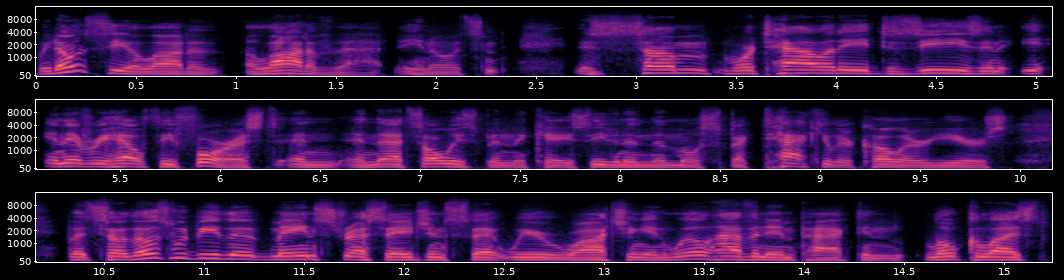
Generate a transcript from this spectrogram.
we don't see a lot of a lot of that. You know, it's there's some mortality, disease in in every healthy forest, and and that's always been the case, even in the most spectacular color years. But so those would be the main stress agents that we're watching, and will have an impact in localized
